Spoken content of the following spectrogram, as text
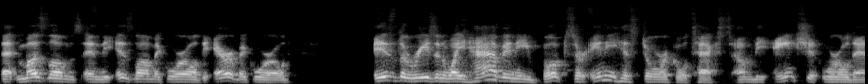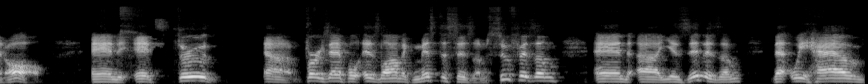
that Muslims and the Islamic world the Arabic world is the reason why we have any books or any historical texts of the ancient world at all. And it's through, uh, for example, Islamic mysticism, Sufism, and uh, Yazidism that we have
